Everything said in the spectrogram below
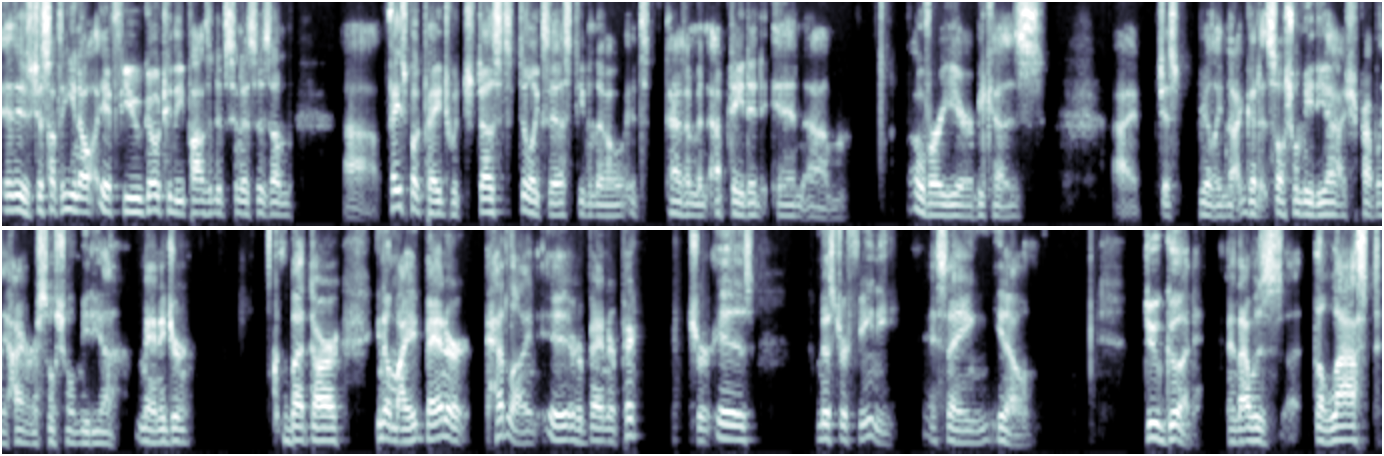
it is just something, you know, if you go to the positive cynicism uh, Facebook page, which does still exist, even though it hasn't been updated in um, over a year because I'm just really not good at social media. I should probably hire a social media manager. But our, you know, my banner headline or banner picture is Mr. Feeney saying, you know, do good. And that was uh, the last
